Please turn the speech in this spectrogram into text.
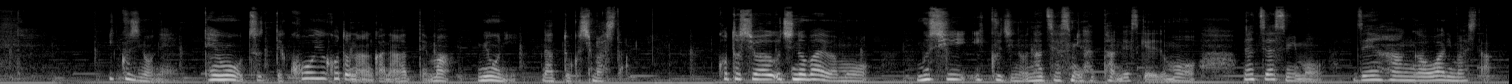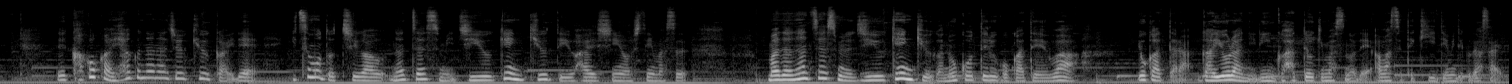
育児のね点を打つってこういうことなんかなってまあ妙に納得しました。今年はうちの場合はもう虫育児の夏休みだったんですけれども夏休みも前半が終わりました。で過去回179回でいつもと違う夏休み自由研究っていう配信をしています。まだ夏休みの自由研究が残っているご家庭はよかったら概要欄にリンク貼っておきますので合わせて聞いてみてください。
